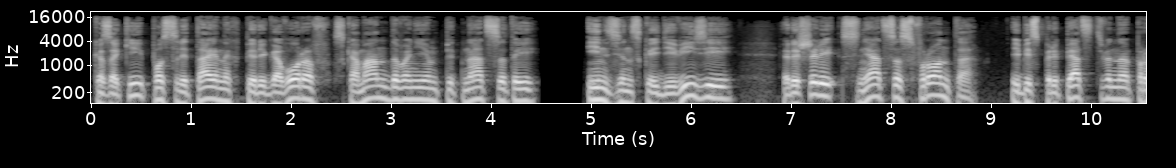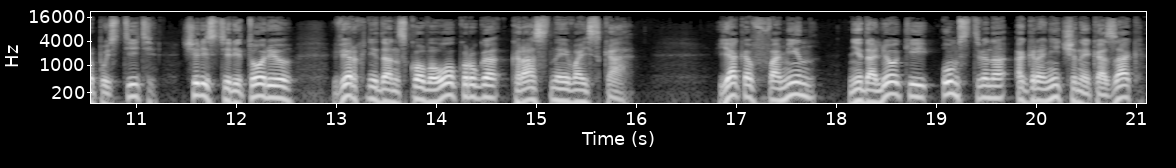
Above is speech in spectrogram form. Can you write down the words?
Казаки после тайных переговоров с командованием 15-й Инзинской дивизии решили сняться с фронта и беспрепятственно пропустить через территорию Верхнедонского округа Красные войска. Яков Фомин, недалекий, умственно ограниченный казак,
